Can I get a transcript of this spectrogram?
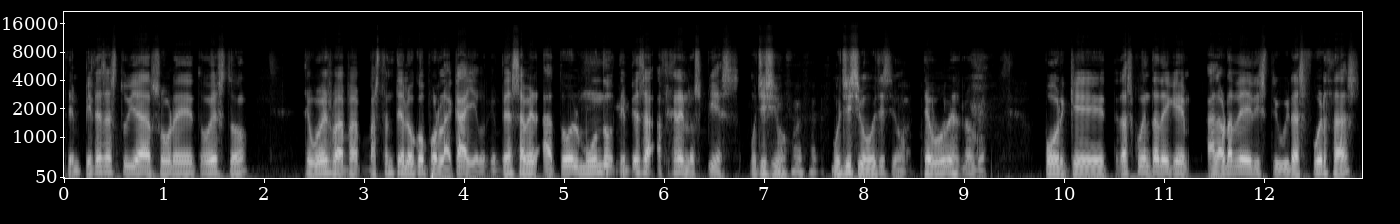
te empiezas a estudiar sobre todo esto, te vuelves bastante loco por la calle, porque empiezas a ver a todo el mundo, te empiezas a fijar en los pies, muchísimo, muchísimo, muchísimo, te vuelves loco. Porque te das cuenta de que a la hora de distribuir las fuerzas,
